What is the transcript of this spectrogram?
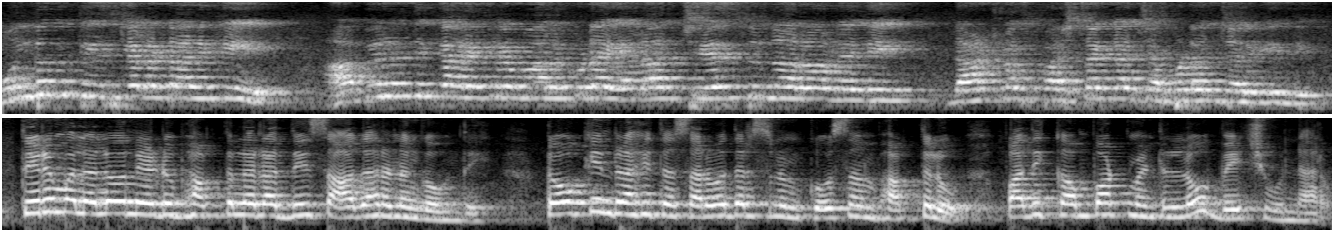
ముందుకు తీసుకెళ్ళడానికి అభివృద్ధి కార్యక్రమాలు కూడా ఎలా చేస్తున్నారో అనేది దాంట్లో స్పష్టంగా చెప్పడం జరిగింది. తిరుమలలో నేడు భక్తుల రద్దీ సాధారణంగా ఉంది. టోకెన్ రహిత సర్వదర్శనం కోసం భక్తులు పది కంపార్ట్మెంట్లలో వేచి ఉన్నారు.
